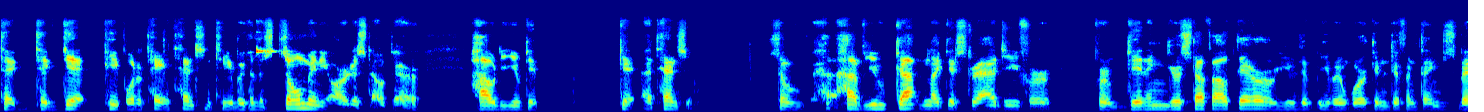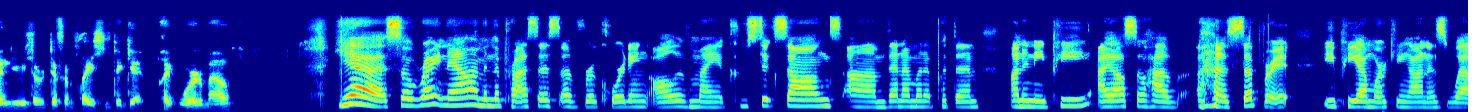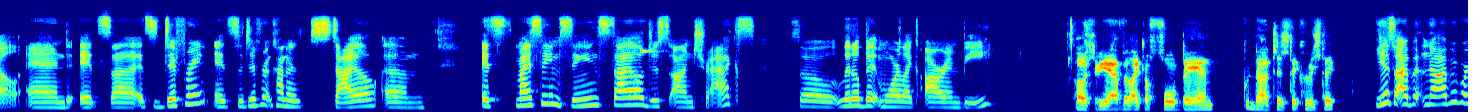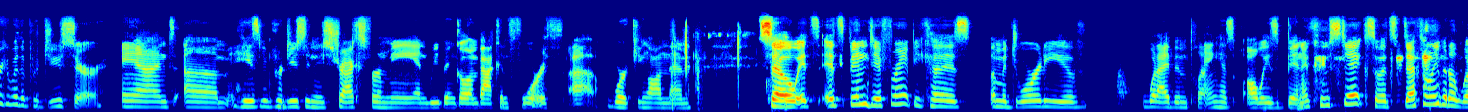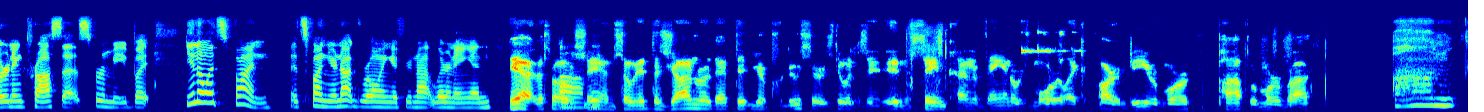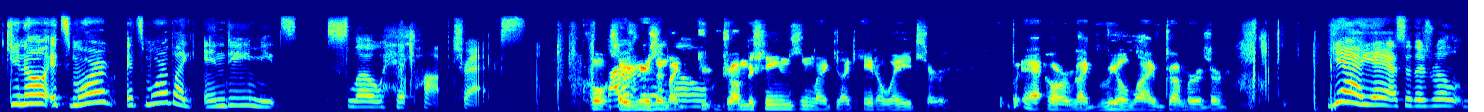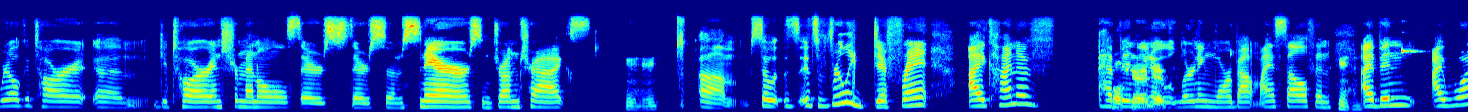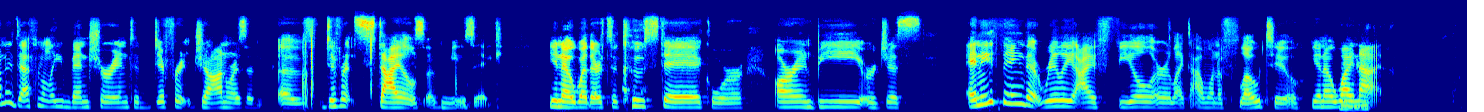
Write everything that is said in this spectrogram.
to to get people to pay attention to you because there's so many artists out there. How do you get get attention? So have you gotten like a strategy for for getting your stuff out there, or you been working different things, venues, or different places to get like word of mouth? Yeah, so right now I'm in the process of recording all of my acoustic songs. Um, then I'm going to put them on an EP. I also have a separate EP I'm working on as well, and it's uh, it's different. It's a different kind of style. Um, it's my same singing style, just on tracks. So a little bit more like R and B. Oh, so you have like a full band, not just acoustic? Yes, I've no, I've been working with a producer, and um, he's been producing these tracks for me, and we've been going back and forth, uh, working on them. So it's it's been different because a majority of what I've been playing has always been acoustic, so it's definitely been a learning process for me. But you know, it's fun. It's fun. You're not growing if you're not learning, and yeah, that's what um, I was um, saying. So it, the genre that, that your producer is doing is in the same kind of vein, or is more like R and B, or more pop, or more rock? Um, you know, it's more it's more like indie meets slow hip hop tracks. Cool. So you're using like drum machines and like like 808s or eh, or like real live drummers or yeah, yeah. So there's real real guitar um guitar instrumentals, there's there's some snare, some drum tracks. Mm-hmm. Um so it's, it's really different. I kind of have been you know learning more about myself and mm-hmm. i've been i want to definitely venture into different genres of, of different styles of music you know whether it's acoustic or r&b or just anything that really i feel or like i want to flow to you know why mm-hmm. not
